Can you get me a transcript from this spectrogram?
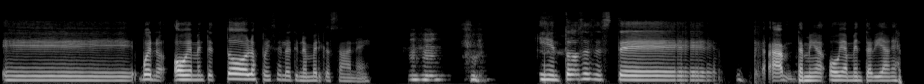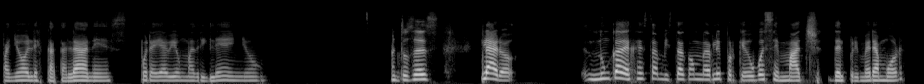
eh, bueno, obviamente todos los países de Latinoamérica estaban ahí. Y entonces, este, también obviamente habían españoles, catalanes, por ahí había un madrileño. Entonces, claro, nunca dejé esta amistad con Merly porque hubo ese match del primer amor,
